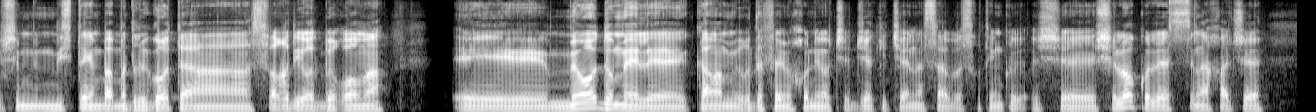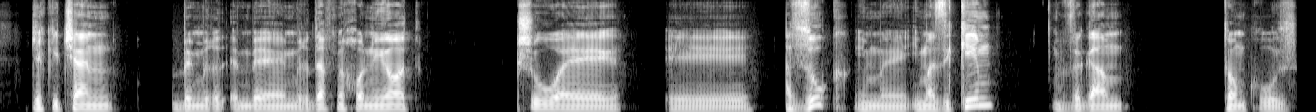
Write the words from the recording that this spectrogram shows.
שמסתיים במדרגות הספרדיות ברומא. אה, מאוד דומה לכמה מרדפי מכוניות שג'קי צ'ן עשה בסרטים ש... שלו, כולל סצנה אחת שג'קי צ'ן במר... במרדף מכוניות, כשהוא אה, אה, אזוק אה, עם אזיקים, וגם תום קרוז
